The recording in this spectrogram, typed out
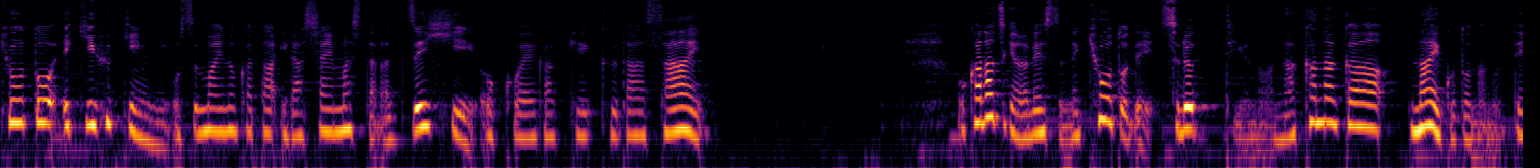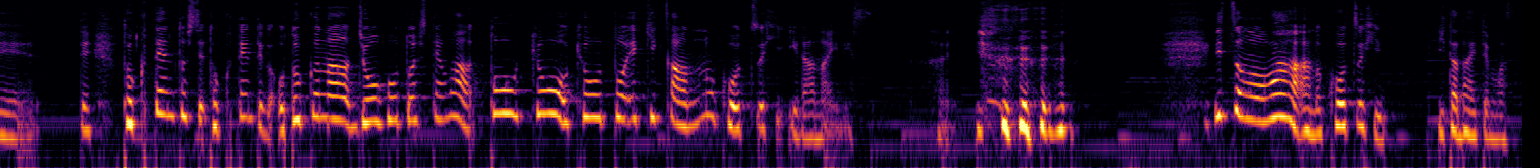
京都駅付近にお住まいの方いらっしゃいましたら是非お声がけください。お片付けのレッスンね京都でするっていうのはなかなかないことなのでで特典として特典っていうかお得な情報としては東京京都駅間の交通費いらないです。はい、いつもはあの交通費いただいてます。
